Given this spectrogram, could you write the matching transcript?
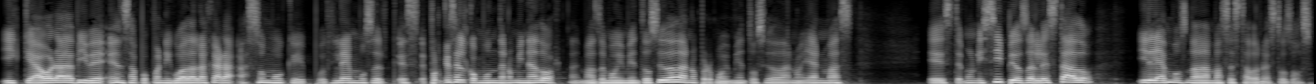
y que ahora vive en Zapopan y Guadalajara, asumo que pues leemos, el, es, porque es el común denominador, además de Movimiento Ciudadano, pero Movimiento Ciudadano ya en más este, municipios del estado, y le hemos nada más estado en estos dos.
